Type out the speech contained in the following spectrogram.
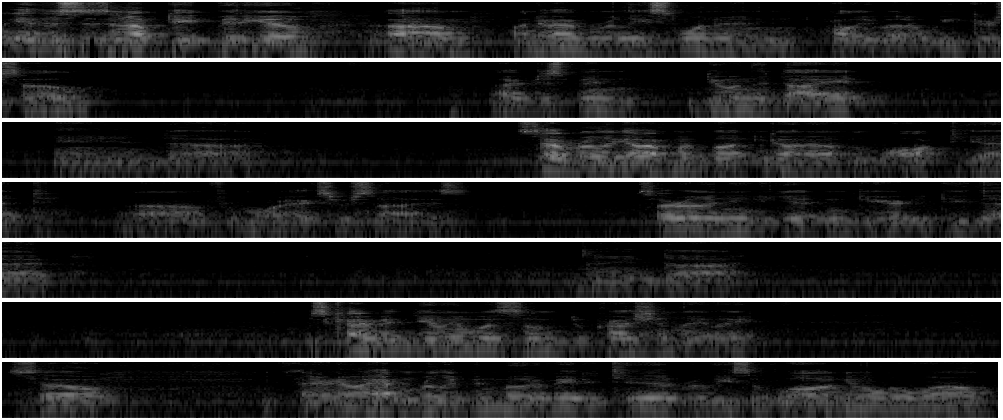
Okay, this is an update video. Um, I know I haven't released one in probably about a week or so. I've just been doing the diet and uh, still haven't really got off my butt and got out and walked yet uh, for more exercise. So I really need to get in gear to do that. And uh, just kind of been dealing with some depression lately. So, I don't know, I haven't really been motivated to release a vlog in a little while.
